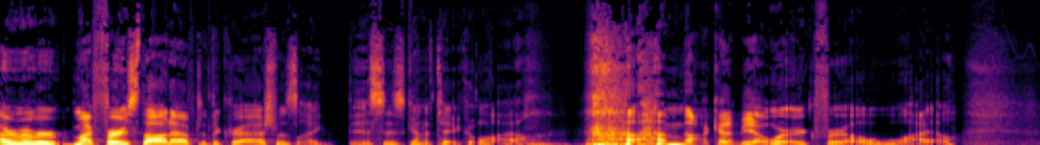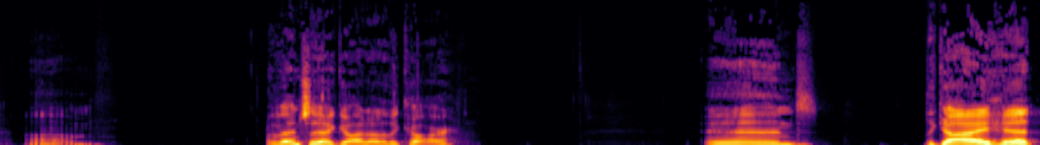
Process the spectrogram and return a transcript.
I remember my first thought after the crash was like, this is going to take a while. I'm not going to be at work for a while. Um, eventually, I got out of the car and the guy I hit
